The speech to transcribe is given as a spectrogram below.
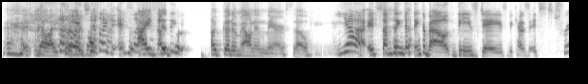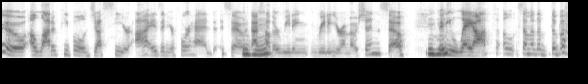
no, I. So it's just like it's like I something... did put a good amount in there. So yeah, it's something to think about these days because it's true. A lot of people just see your eyes and your forehead, so mm-hmm. that's how they're reading reading your emotions. So mm-hmm. maybe lay off some of the the,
